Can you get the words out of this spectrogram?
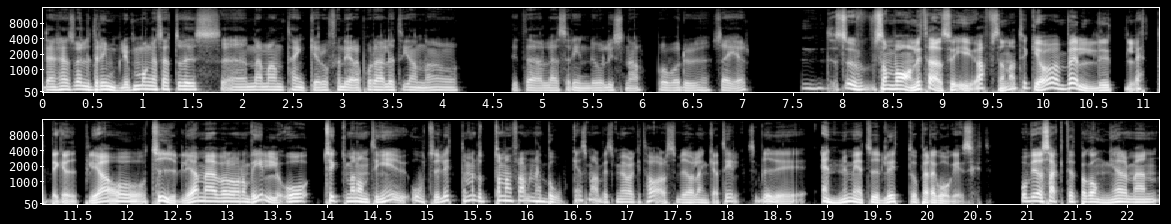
Den känns väldigt rimlig på många sätt och vis eh, när man tänker och funderar på det här lite grann och sitter och läser in det och lyssnar på vad du säger så, som vanligt här så är ju afsarna, tycker jag, väldigt lättbegripliga och tydliga med vad de vill. Och tycker man någonting är otydligt, men då tar man fram den här boken som Arbetsmiljöverket har, som vi har länkat till, så blir det ännu mer tydligt och pedagogiskt. Och vi har sagt det ett par gånger, men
